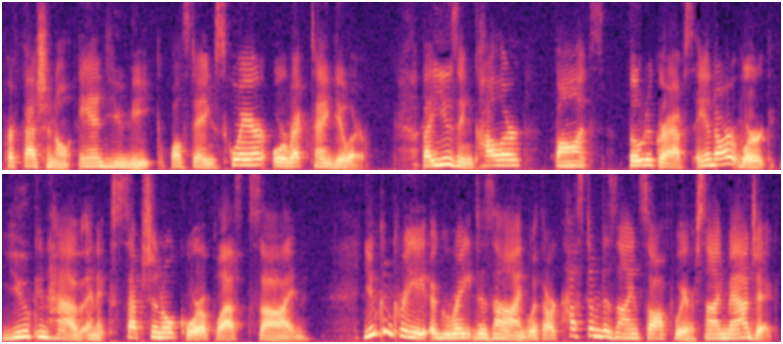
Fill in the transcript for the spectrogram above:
professional, and unique while staying square or rectangular. By using color, fonts, photographs, and artwork, you can have an exceptional Coroplast sign. You can create a great design with our custom design software, Sign Magic,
